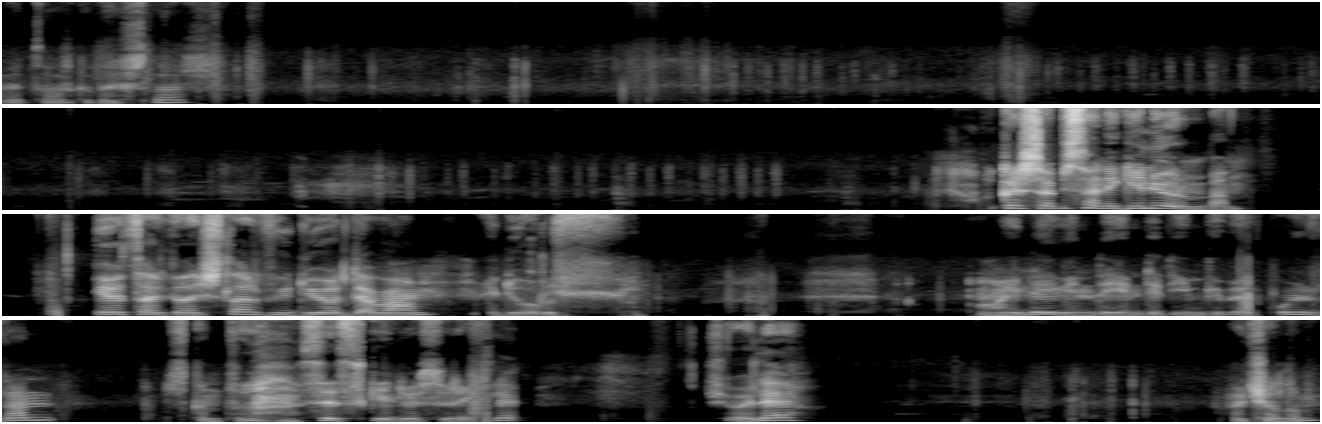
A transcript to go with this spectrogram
Evet arkadaşlar. Arkadaşlar bir saniye geliyorum ben. Evet arkadaşlar video devam ediyoruz. Aile evindeyim dediğim gibi. O yüzden sıkıntı ses geliyor sürekli. Şöyle açalım.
